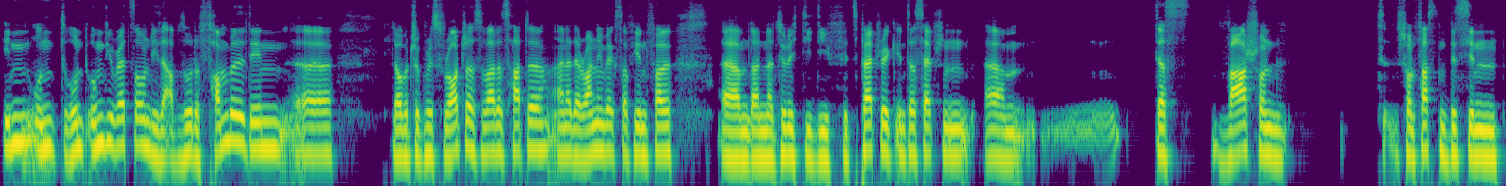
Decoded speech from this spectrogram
in Mhm. und rund um die Red Zone, dieser absurde Fumble, den, äh, ich glaube, Chris Rogers war das hatte, einer der Running Backs auf jeden Fall. Ähm, dann natürlich die, die Fitzpatrick Interception, ähm, das war schon, schon fast ein bisschen,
